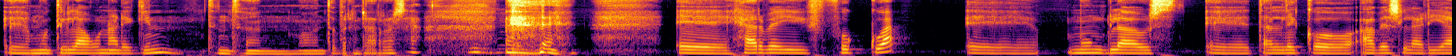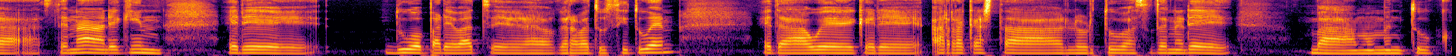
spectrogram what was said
e, mutilagunarekin, zentzuen momento prensa rosa, e, Harvey Fukua, e, Munglaus e, taldeko abeslaria zenarekin ere duo pare bat e, grabatu zituen, eta hauek ere arrakasta lortu bazuten ere ba, momentuk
